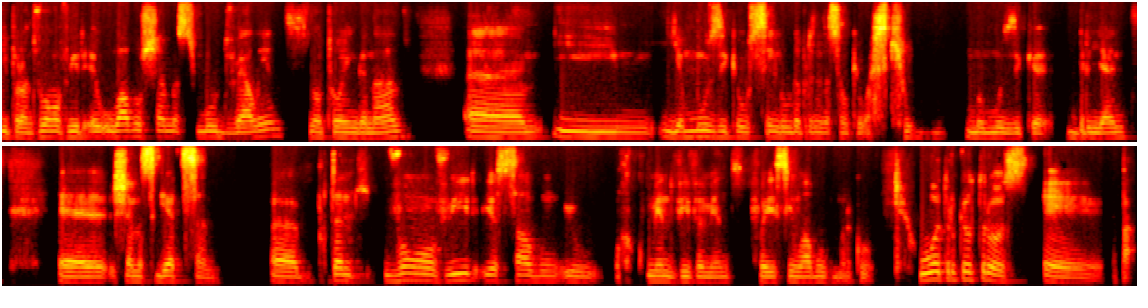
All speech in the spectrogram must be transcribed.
e pronto, vão ouvir. O álbum chama-se Mood Valiant, se não estou enganado. Um, e, e, a música, o single da apresentação, que eu acho que é uma música brilhante, é, chama-se Get Some. Uh, portanto, vão ouvir esse álbum, eu recomendo vivamente. Foi assim um álbum que marcou. O outro que eu trouxe é pá,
